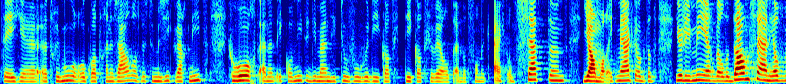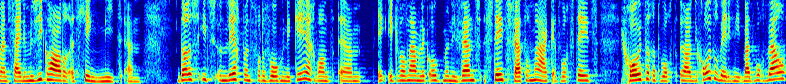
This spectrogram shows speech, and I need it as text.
tegen het rumoer, ook wat er in de zaal was. Dus de muziek werd niet gehoord en ik kon niet de dimensie toevoegen die ik, had, die ik had gewild. En dat vond ik echt ontzettend jammer. Ik merkte ook dat jullie meer wilden dansen en heel veel mensen zeiden muziek harder. Het ging niet. En dat is iets, een leerpunt voor de volgende keer. Want um, ik, ik, wil namelijk ook mijn events steeds vetter maken. Het wordt steeds groter. Het wordt, nou, groter weet ik niet, maar het wordt wel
